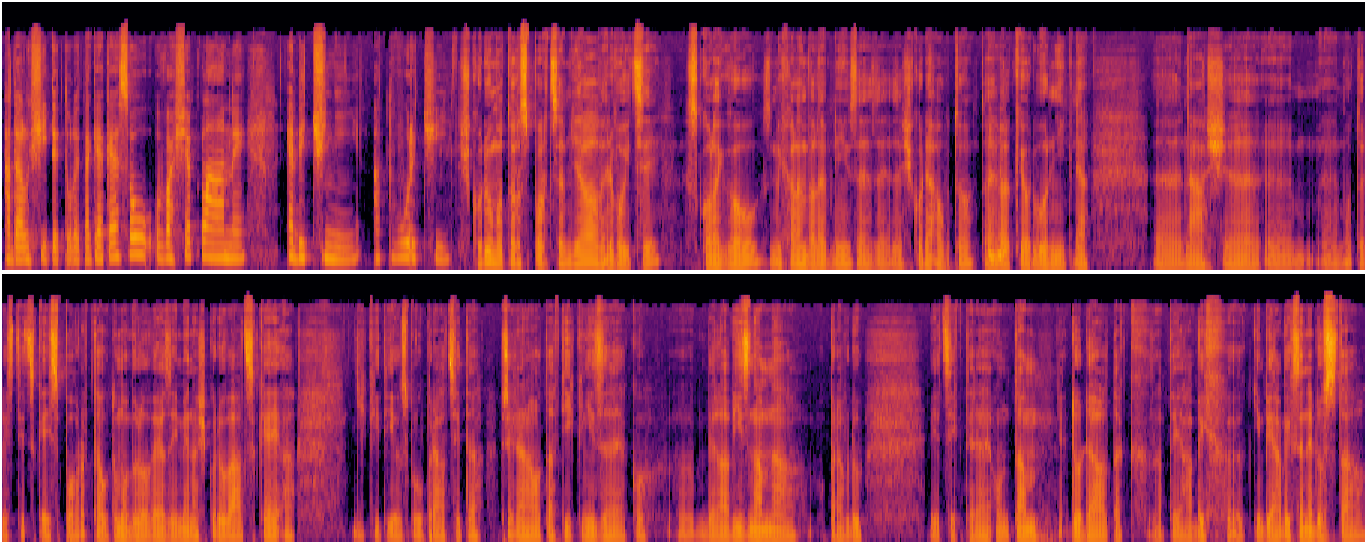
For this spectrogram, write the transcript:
a další tituly. Tak jaké jsou vaše plány ediční a tvůrčí? Škodu Motorsport jsem dělal ve dvojci s kolegou, s Michalem Velebným ze, ze, ze Škoda Auto. To je mm-hmm. velký odborník na Eh, náš eh, motoristický sport, automobilový a zejména škodovácký a díky té spolupráci ta přidaná hodnota v té knize jako byla významná. Opravdu věci, které on tam dodal, tak na ty já bych, k tím já bych se nedostal,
